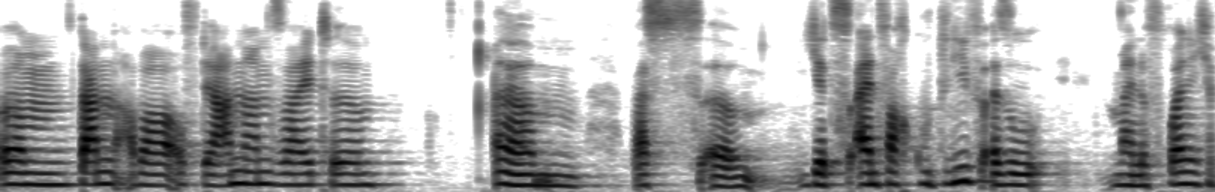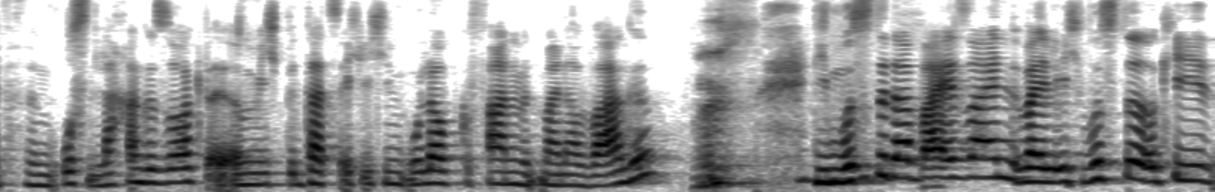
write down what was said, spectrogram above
Ähm, dann aber auf der anderen Seite, ähm, was ähm, jetzt einfach gut lief, also meine Freundin, ich habe für einen großen Lacher gesorgt. Ähm, ich bin tatsächlich in Urlaub gefahren mit meiner Waage. Die musste dabei sein, weil ich wusste, okay,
